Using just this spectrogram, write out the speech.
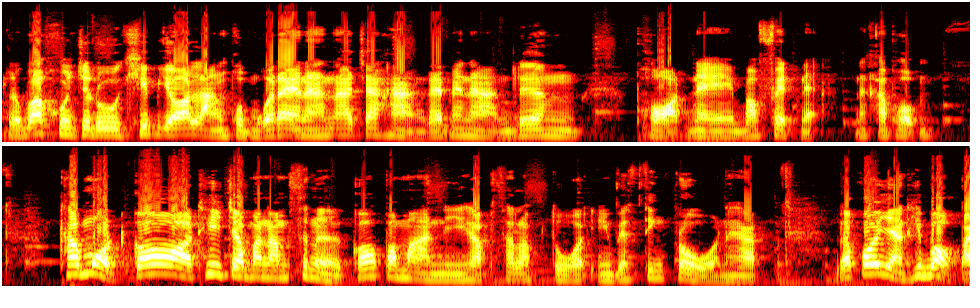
หรือว่าคุณจะดูคลิปย้อนหลังผมก็ได้นะ น่าจะห่างได้ไม่นานเรื่องพอร์ตในบัฟเฟตเนี่ยนะครับผมทั้งหมดก็ที่จะมานำเสนอก็ประมาณนี้ครับสำหรับตัว Investing Pro นะครับ แล้วก็อย่างที่บอกไป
